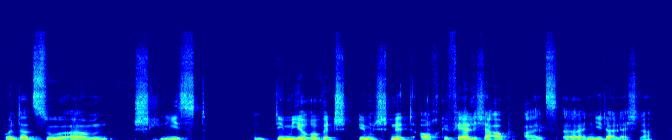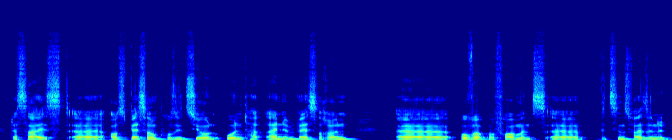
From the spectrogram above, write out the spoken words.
Und dazu ähm, schließt Demirovic im Schnitt auch gefährlicher ab als äh, Niederlechner. Das heißt, äh, aus besseren Positionen und hat einen besseren äh, Overperformance, äh, beziehungsweise eine,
